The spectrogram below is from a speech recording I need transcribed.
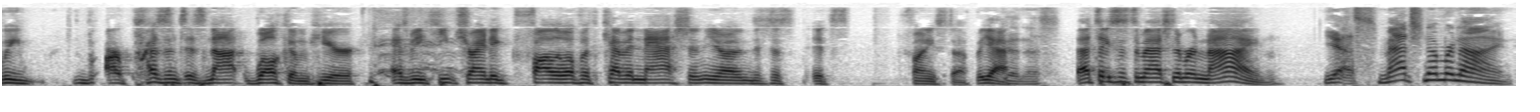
we our presence is not welcome here as we keep trying to follow up with Kevin Nash and you know it's just it's funny stuff. But yeah, Goodness. that takes us to match number nine. Yes, match number nine.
